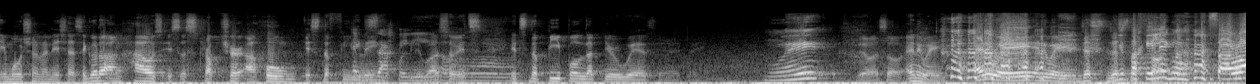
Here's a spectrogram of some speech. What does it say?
emotional na niya, siguro ang house is a structure, a home is the feeling. Exactly, Diba? So it's oo. it's the people that you're with. Right? Uy, Diba? So anyway, anyway, anyway, just just a gipakilig thought. mga asawa.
